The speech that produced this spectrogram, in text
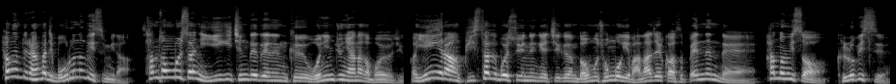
형님들이 한 가지 모르는 게 있습니다. 삼성물산이 이익이 증대되는 그 원인 중에 하나가 뭐예요, 지금? 그러니까 얘랑 비슷하게 볼 수 있는 게 지금 너무 종목이 많아질 것 같아서 뺐는데, 한 놈 있어. 글로비스.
